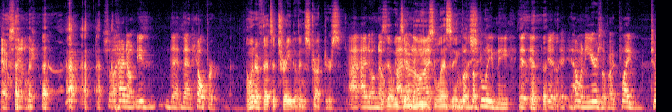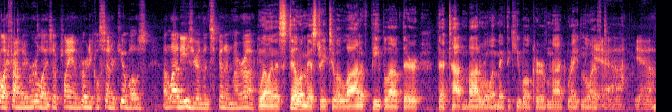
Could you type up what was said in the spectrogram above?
accidentally. so I don't need that that helper. I wonder if that's a trait of instructors. I, I don't know. Is that we tend to use I- less but- English. But, believe me, it, it, it, it, how many years have I played till I finally realized that playing vertical center cue balls a lot easier than spinning my rock. Well, and it's still a mystery to a lot of people out there that top and bottom are what make the cue ball curve, not right and left. Yeah, yeah,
